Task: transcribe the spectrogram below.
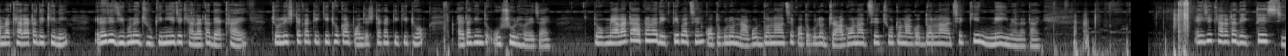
আমরা খেলাটা দেখে নিই। এরা যে জীবনের ঝুঁকি নিয়ে যে খেলাটা দেখায় চল্লিশ টাকা টিকিট হোক আর পঞ্চাশ টাকা টিকিট হোক, এটা কিন্তু উসুল হয়ে যায়। তো মেলাটা আপনারা দেখতেই পাচ্ছেন কতগুলো নাগরদোলনা আছে, কতগুলো ড্রাগন আছে, ছোট নাগরদোলনা আছে, কি নেই মেলাটায়। এই যে খেলাটা দেখতে এসছি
